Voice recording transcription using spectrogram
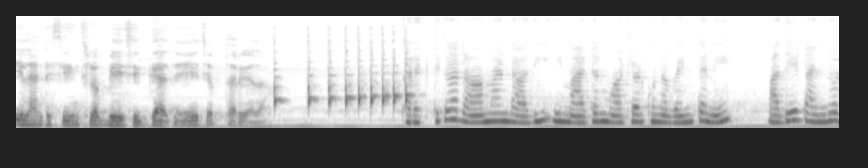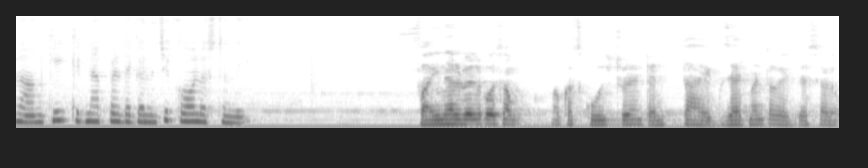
ఇలాంటి సీన్స్లో బేసిక్గా అదే చెప్తారు కదా. కరెక్ట్గా రామ్ అండ్ ఆది ఈ మ్యాటర్ మాట్లాడుకున్న వెంటనే అదే టైంలో రామ్కి కిడ్నాపర్ దగ్గర నుంచి కాల్ వస్తుంది. ఫైనల్ వెల్ కోసం ఒక స్కూల్ స్టూడెంట్ ఎంత ఎగ్జైట్మెంట్తో వెయిట్ చేస్తాడో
